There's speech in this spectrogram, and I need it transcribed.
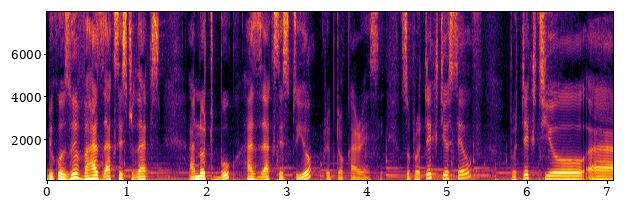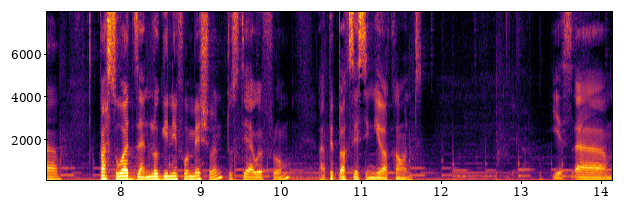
Because whoever has access to that a notebook has access to your cryptocurrency. So protect yourself protect your uh, passwords and login information to stay away from uh, people accessing your account. Yes um,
